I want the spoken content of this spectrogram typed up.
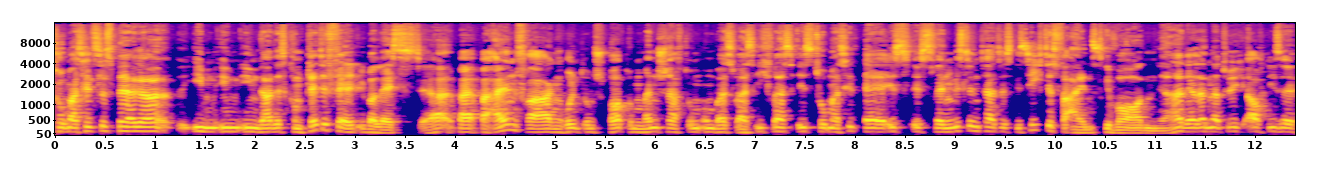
Thomas Hitzelsberger ihm, ihm, ihm da das komplette Feld überlässt. Ja, bei, bei allen Fragen rund um Sport, um Mannschaft, um, um was weiß ich was, ist Thomas äh, ist, ist Sven Mislintat das Gesicht des Vereins geworden. Ja, der dann natürlich auch diese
